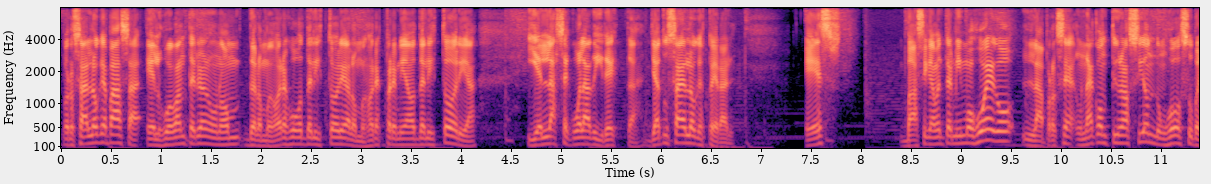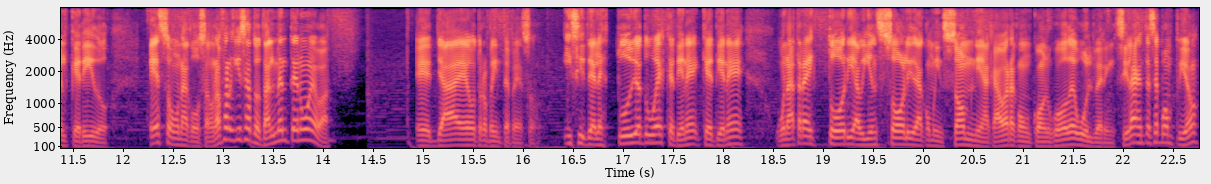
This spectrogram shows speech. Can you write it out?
Pero ¿sabes lo que pasa? El juego anterior es uno de los mejores juegos de la historia, los mejores premiados de la historia. Y es la secuela directa. Ya tú sabes lo que esperar. Es básicamente el mismo juego, la próxima, una continuación de un juego súper querido. Eso es una cosa. Una franquicia totalmente nueva. Eh, ya es otro 20 pesos. Y si del estudio tú ves que tiene, que tiene una trayectoria bien sólida como Insomnia, que ahora con, con el juego de Wolverine. Sí, la gente se pompió.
